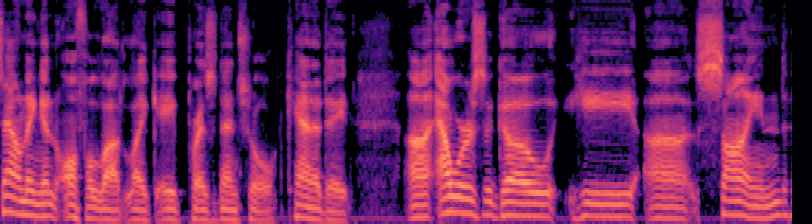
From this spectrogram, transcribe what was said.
sounding an awful lot like a presidential candidate. Uh, hours ago, he uh, signed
